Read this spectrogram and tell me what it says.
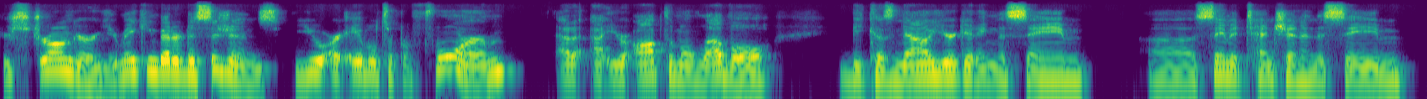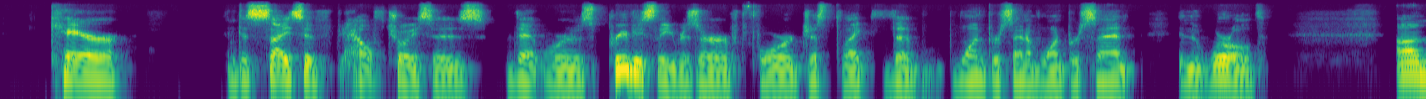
You're stronger. You're making better decisions. You are able to perform at, at your optimal level because now you're getting the same uh, same attention and the same care decisive health choices that was previously reserved for just like the 1% of 1% in the world um,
